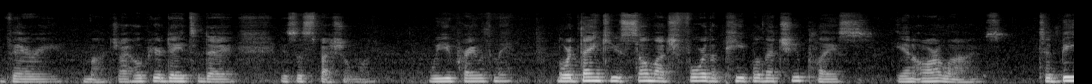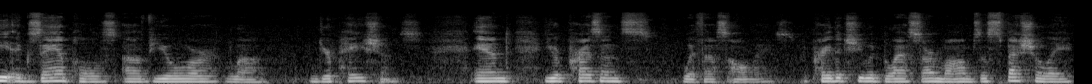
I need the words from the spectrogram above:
very much. I hope your day today is a special one. Will you pray with me? Lord, thank you so much for the people that you place in our lives to be examples of your love your patience and your presence with us always. I pray that you would bless our moms, especially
